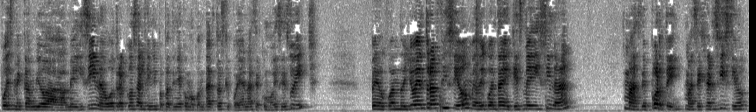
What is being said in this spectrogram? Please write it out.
pues me cambió a medicina u otra cosa. Al fin mi papá tenía como contactos que podían hacer como ese switch. Pero cuando yo entro a fisio me doy cuenta de que es medicina más deporte, más ejercicio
